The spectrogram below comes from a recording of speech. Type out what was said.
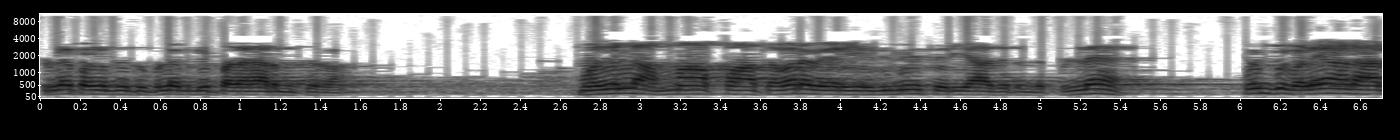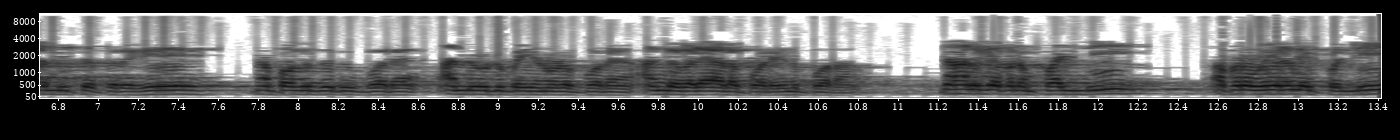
பிள்ளை பக்கத்து வீட்டு பிள்ளை இப்படி பழக ஆரம்பிச்சிடறான். முதல்ல அம்மா அப்பா தவிர வேற எதுவுமே தெரியாது இருந்த பிள்ளை. கொஞ்சம் விளையாட ஆரம்பித்த பிறகு நான் பக்கத்து போறேன் அந்த வீட்டு பையனோட போறேன் அங்க விளையாட போறேன்னு போறான். நாளைக்கு அப்புறம் பள்ளி அப்புறம் உயர்நிலைப் பள்ளி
